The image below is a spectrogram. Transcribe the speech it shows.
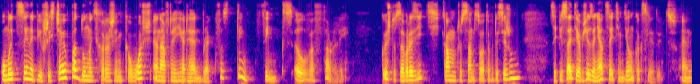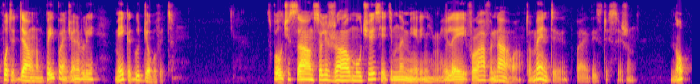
Умыться и, напившись чаю, подумать хорошенько. Wash, and after he had had breakfast, think things over thoroughly. Кое-что сообразить, come to some sort of decision, записать и вообще заняться этим делом как следует. And put it down on paper and generally make a good job of it. С полчаса он все лежал, мучаясь этим намерением. He lay for half an hour, tormented by this decision. Но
